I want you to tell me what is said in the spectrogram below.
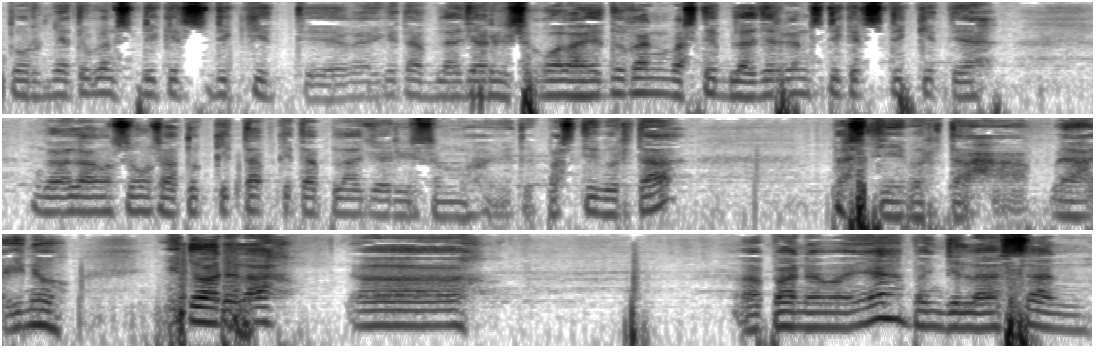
turunnya itu kan sedikit-sedikit ya. Kayak kita belajar di sekolah itu kan pasti belajar kan sedikit-sedikit ya. Nggak langsung satu kitab kita pelajari semua gitu. Pasti berta pasti bertahap. Nah ini itu adalah uh, apa namanya penjelasan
